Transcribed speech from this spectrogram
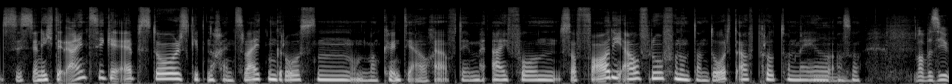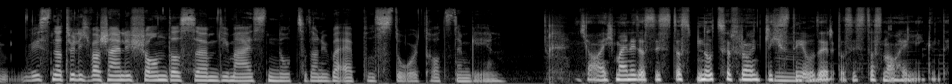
Es ist ja nicht der einzige App Store, es gibt noch einen zweiten großen und man könnte auch auf dem iPhone Safari aufrufen und dann dort auf Proton Mail. Mhm. Also aber Sie wissen natürlich wahrscheinlich schon, dass ähm, die meisten Nutzer dann über Apple Store trotzdem gehen. Ja, ich meine, das ist das Nutzerfreundlichste mhm. oder das ist das Naheliegende.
